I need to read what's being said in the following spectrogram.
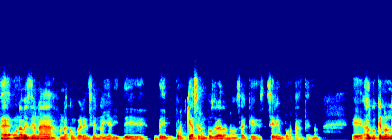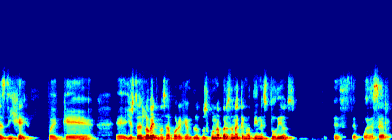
eh, una vez de una, una, conferencia en Nayarit de, de, por qué hacer un posgrado, ¿no? O sea, que sí era importante, ¿no? Eh, algo que no les dije fue que, eh, y ustedes lo ven, o sea, por ejemplo, pues una persona que no tiene estudios, este, puede ser,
